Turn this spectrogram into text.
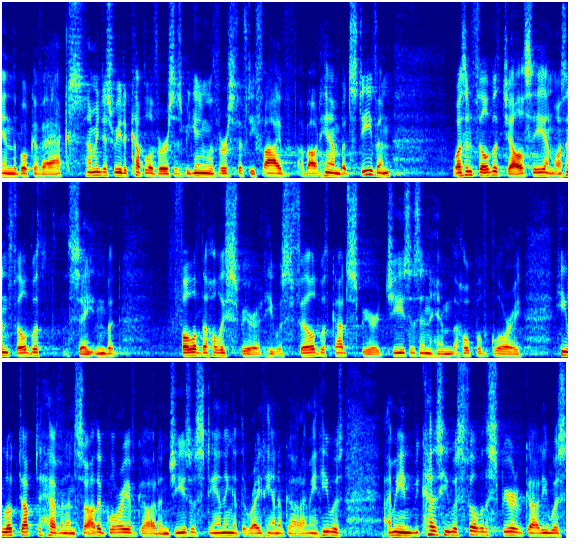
in the book of Acts. Let me just read a couple of verses, beginning with verse 55 about him. But Stephen wasn't filled with jealousy and wasn't filled with Satan, but full of the Holy Spirit. He was filled with God's Spirit, Jesus in him, the hope of glory. He looked up to heaven and saw the glory of God and Jesus standing at the right hand of God. I mean, he was, I mean, because he was filled with the Spirit of God, he was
